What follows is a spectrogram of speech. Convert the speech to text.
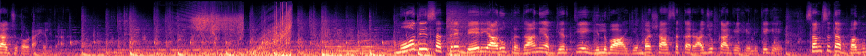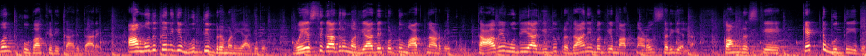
ರಾಜುಗೌಡ ಹೇಳಿದ್ದಾರೆ. ಮೋದಿ ಸತ್ರೆ ಬೇರ್ಯಾರು ಪ್ರಧಾನಿ ಅಭ್ಯರ್ಥಿಯೇ ಇಲ್ವಾ ಎಂಬ ಶಾಸಕ ರಾಜು ಕಾಗೆ ಹೇಳಿಕೆಗೆ ಸಂಸದ ಭಗವಂತ್ ಖೂಬಾ ಕಿಡಿಕಾರಿದ್ದಾರೆ. ಆ ಮುದುಕನಿಗೆ ಬುದ್ಧಿ ಭ್ರಮಣಿಯಾಗಿದೆ. ವಯಸ್ಸಿಗಾದರೂ ಮರ್ಯಾದೆ ಕೊಟ್ಟು ಮಾತನಾಡಬೇಕು. ತಾವೇ ಮುದಿಯಾಗಿದ್ದು ಪ್ರಧಾನಿ ಬಗ್ಗೆ ಮಾತನಾಡೋದು ಸರಿಯಲ್ಲ. ಕಾಂಗ್ರೆಸ್ಗೆ ಕೆಟ್ಟ ಬುದ್ಧಿ ಇದೆ.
